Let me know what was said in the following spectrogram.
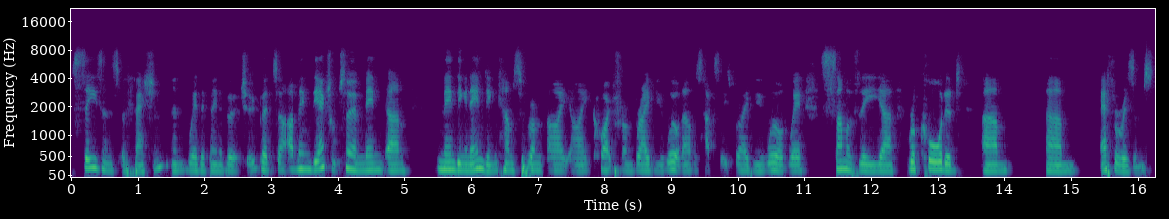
seasons of fashion and where they've been a virtue. But uh, I mean, the actual term mend, um, mending and ending comes from I, I, quote from Brave New World, Aldous Huxley's Brave New World, where some of the uh, recorded um, um, aphorisms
